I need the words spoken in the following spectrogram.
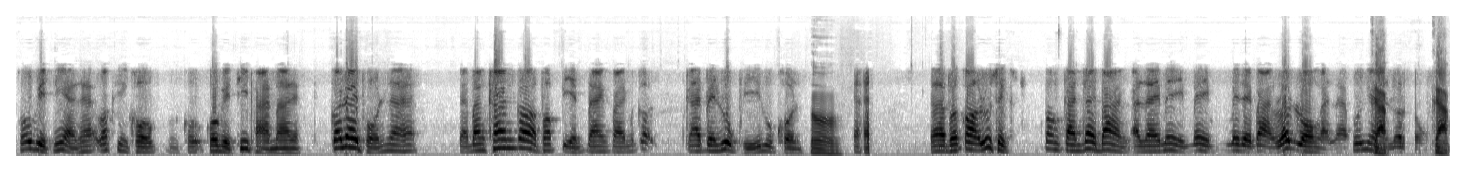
โควิดเนี่ยนะฮะวัคซีนโคโคโควิดที่ผ่านมาเนี่ย ก็ได้ผลนะฮะแต่บางครั้งก็พอเปลี่ยนแปลงไปมันก็กลายเป็นลูกผีลูกคนอ๋อเออผมก็รู้สึกป้องกันได้บ้างอะไรไม่ไม่ไม่ได้บ้างลดลงอะนะพูดง่ายๆลดลงครับ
